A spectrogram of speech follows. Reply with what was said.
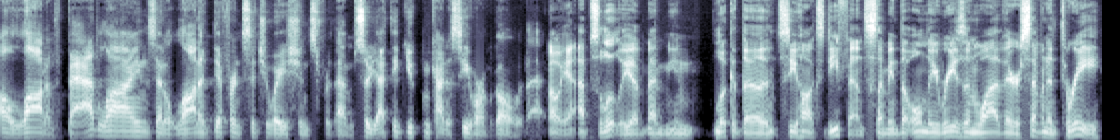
a lot of bad lines and a lot of different situations for them. So I think you can kind of see where I'm going with that. Oh yeah, absolutely. I, I mean, look at the Seahawks defense. I mean, the only reason why they're seven and three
